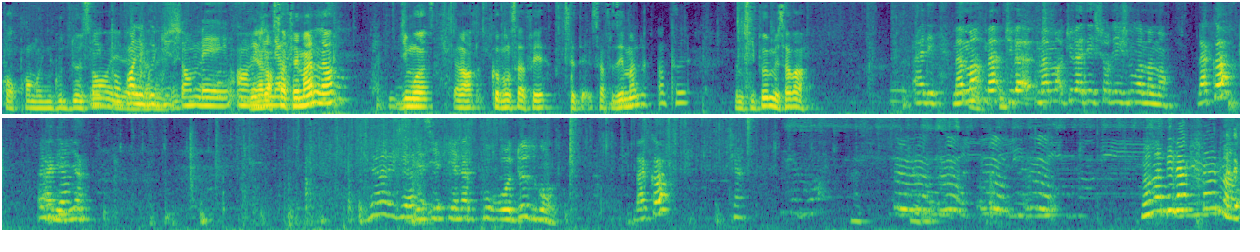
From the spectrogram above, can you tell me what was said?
Pour prendre une goutte de sang. pour et- prendre une goutte du sang, mais en Et alors, ça régénération. fait mal là Dis-moi. Alors, comment ça fait C'était- Ça faisait mal Un peu. Un petit peu, mais ça va. Allez, maman, ma- tu vas, maman, tu vas aller sur les genoux à maman. D'accord Allez, viens. viens. Viens, Il y, il y en a pour euh, deux secondes. D'accord On a mis la crème.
